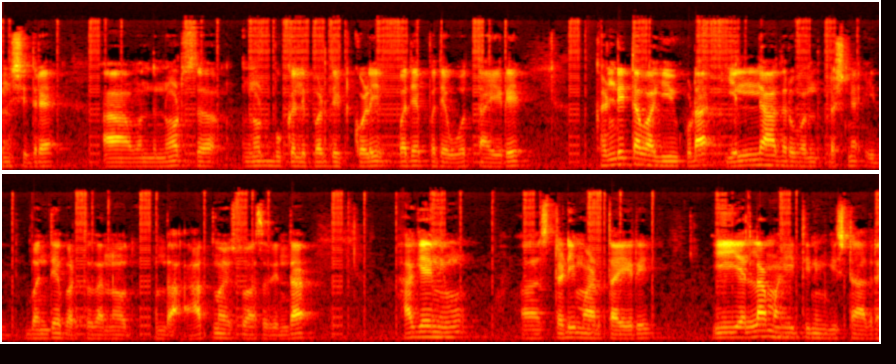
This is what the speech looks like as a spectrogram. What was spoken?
ಅನಿಸಿದರೆ ಒಂದು ನೋಟ್ಸ್, ನೋಟ್ಬುಕ್ಕಲ್ಲಿ ಬರೆದಿಟ್ಕೊಳ್ಳಿ, ಪದೇ ಪದೇ ಓದ್ತಾ ಇರಿ. ಖಂಡಿತವಾಗಿಯೂ ಕೂಡ ಎಲ್ಲಾದರೂ ಒಂದು ಪ್ರಶ್ನೆ ಇದ್, ಬಂದೇ ಬರ್ತದೆ ಅನ್ನೋದು ಒಂದು ಆತ್ಮವಿಶ್ವಾಸದಿಂದ. ಹಾಗೆ ನೀವು ಸ್ಟಡಿ ಮಾಡ್ತಾ ಇರಿ. ಈ ಎಲ್ಲ ಮಾಹಿತಿ ನಿಮ್ಗೆ ಇಷ್ಟ ಆದರೆ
